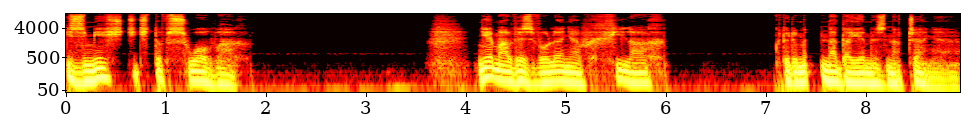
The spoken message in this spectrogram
i zmieścić to w słowach. Nie ma wyzwolenia w chwilach, którym nadajemy znaczenie.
